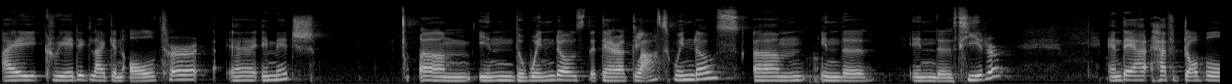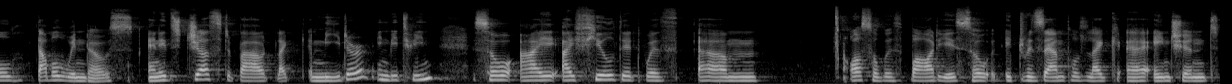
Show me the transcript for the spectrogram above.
I created like an altar uh, image um, in the windows that there are glass windows um, in the in the theater. And they have double double windows. And it's just about like a meter in between. So i i filled it with um, also with bodies. So it resembled like uh, ancient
